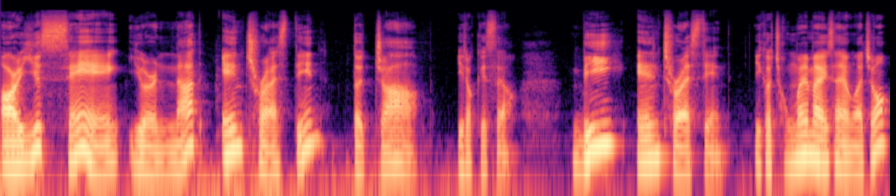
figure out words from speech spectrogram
Are you saying you're not interested in the job? 이렇게 써요. Be interested. 이거 정말 많이 사용하죠?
